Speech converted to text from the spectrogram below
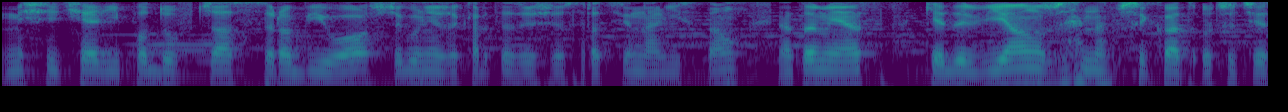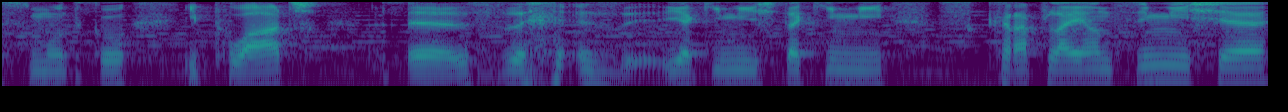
myślicieli podówczas robiło, szczególnie, że Kartezjusz jest racjonalistą. Natomiast kiedy wiąże na przykład uczucie smutku i płacz z, z jakimiś takimi skraplającymi się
